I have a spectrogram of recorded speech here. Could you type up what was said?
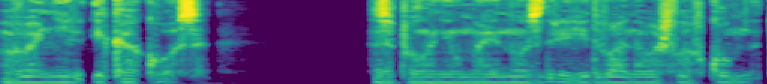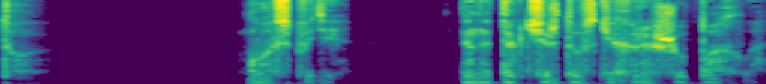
ваниль и кокос, заполонил мои ноздри, едва она вошла в комнату. Господи, она так чертовски хорошо пахла.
